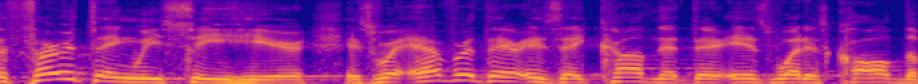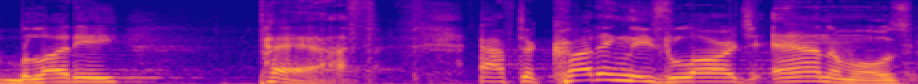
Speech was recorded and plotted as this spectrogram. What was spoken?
The third thing we see here is wherever there is a covenant, there is what is called the bloody path. After cutting these large animals,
